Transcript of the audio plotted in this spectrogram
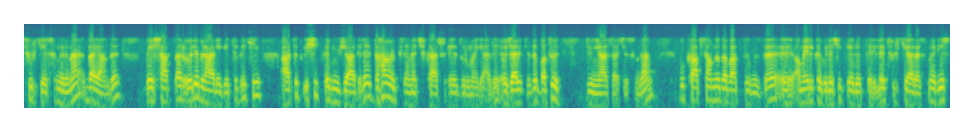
Türkiye sınırına dayandı ve şartlar öyle bir hale getirdi ki artık IŞİD'le mücadele daha ön plana çıkar e, duruma geldi. Özellikle de Batı dünyası açısından. Bu kapsamda da baktığımızda e, Amerika Birleşik Devletleri ile Türkiye arasında bir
